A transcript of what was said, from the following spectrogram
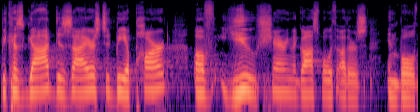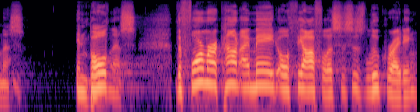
Because God desires to be a part of you sharing the gospel with others in boldness. In boldness. The former account I made, O Theophilus, this is Luke writing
